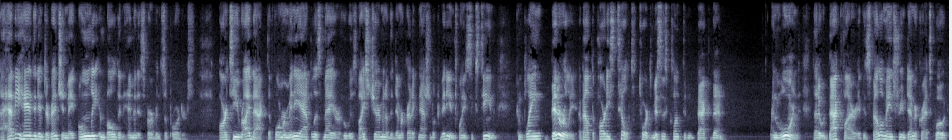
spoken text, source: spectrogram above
a heavy handed intervention may only embolden him and his fervent supporters. R.T. Rybak, the former Minneapolis mayor who was vice chairman of the Democratic National Committee in 2016, complained bitterly about the party's tilt towards Mrs. Clinton back then and warned that it would backfire if his fellow mainstream Democrats, quote,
